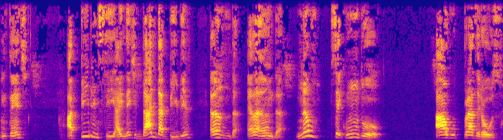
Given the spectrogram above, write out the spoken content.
Entende? a Bíblia em si, a identidade da Bíblia, ela anda, ela anda, não segundo algo prazeroso,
